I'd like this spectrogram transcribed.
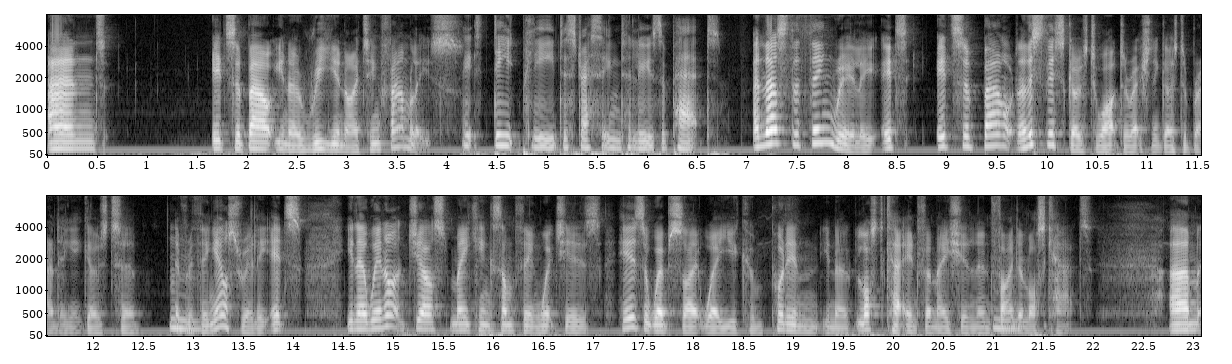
And it's about you know reuniting families. It's deeply distressing to lose a pet. And that's the thing, really. It's it's about, and this this goes to art direction, it goes to branding, it goes to Mm. everything else. Really, it's you know we're not just making something which is here's a website where you can put in you know lost cat information and find a mm. lost cat. Um,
